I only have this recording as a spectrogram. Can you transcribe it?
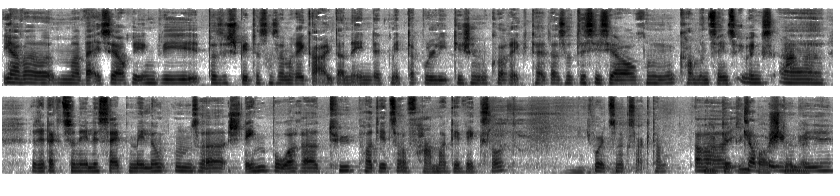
Ja, aber man weiß ja auch irgendwie, dass es spätestens am Regal dann endet mit der politischen Korrektheit. Also das ist ja auch ein Common Sense. Übrigens, äh, redaktionelle Seitenmeldung, unser Stemmbohrer-Typ hat jetzt auf Hammer gewechselt. Ich wollte es nur gesagt haben. Aber ich glaube irgendwie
